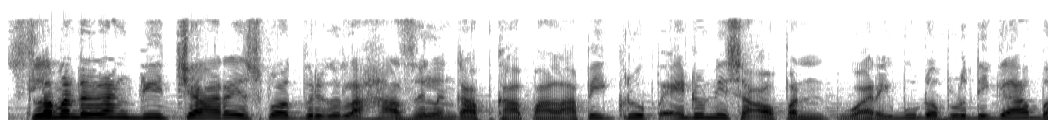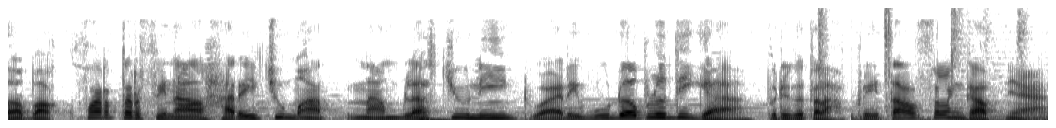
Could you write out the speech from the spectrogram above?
Selamat datang di Cari Sport berikutlah hasil lengkap kapal api grup Indonesia Open 2023 babak quarter final hari Jumat 16 Juni 2023. Berikutlah berita selengkapnya.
